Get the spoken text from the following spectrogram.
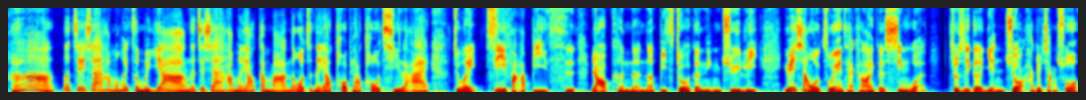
啊，那接下来他们会怎么样？那接下来他们要干嘛？那我真的要投票投起来，就会激发彼此，然后可能呢，彼此就会有个凝聚力。因为像我昨天才看到一个新闻。就是一个研究，他就讲说，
